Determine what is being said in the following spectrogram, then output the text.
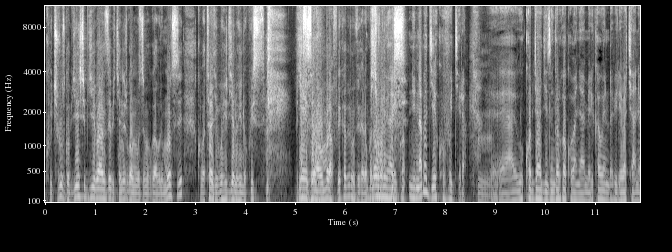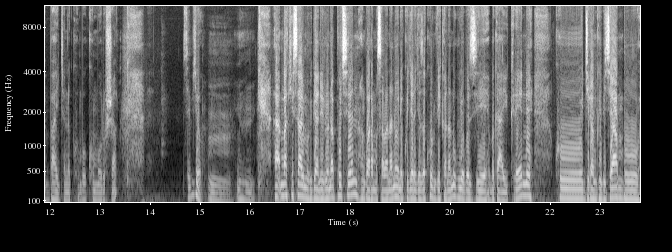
ku bicuruzwa byinshi by'ibanze bikenerwa mu buzima bwa buri munsi ku baturage bo hirya no hino ku isi. Yego. muri afurika birumvikana ko nabo bari ku isi. ni n'abagiye kuvugira. Eh, uko byagize ingaruka ku banyamerika wenda bireba cyane kumu- kumurusha sibyo? Mhm. Ah, Macky Sall mu biganiro na putin ngo aramusaba nanone kugerageza kumvikana n'ubuyobozi bwa ukraine kugira ngo ibyambu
